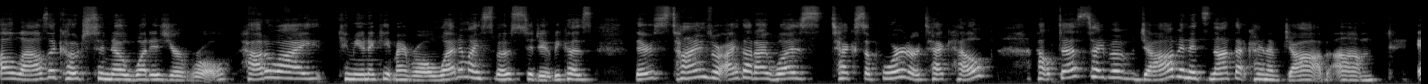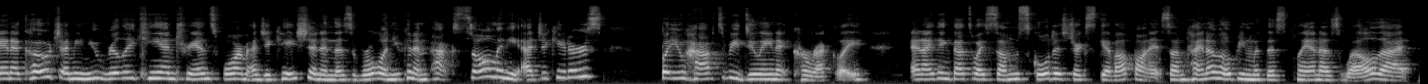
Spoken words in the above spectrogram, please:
allows a coach to know what is your role? How do I communicate my role? What am I supposed to do? Because there's times where I thought I was tech support or tech help, help desk type of job, and it's not that kind of job. Um, and a coach, I mean, you really can transform education in this role and you can impact so many educators, but you have to be doing it correctly. And I think that's why some school districts give up on it. So I'm kind of hoping with this plan as well that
